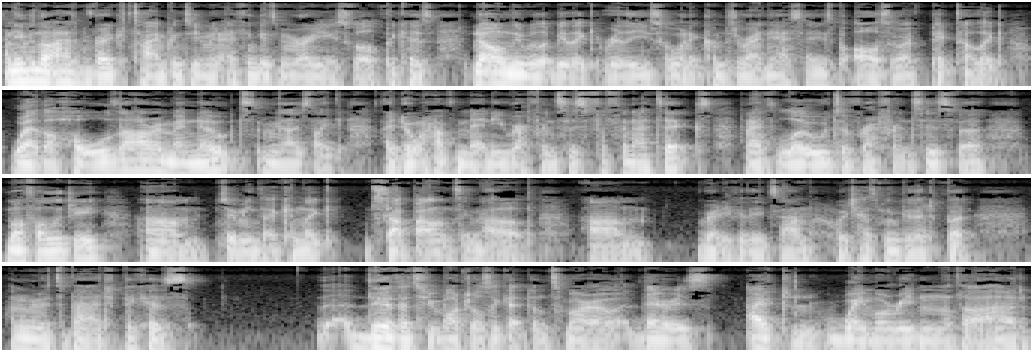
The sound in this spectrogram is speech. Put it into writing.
and even though it has been very time consuming, I think it's been very useful because not only will it be like really useful when it comes to writing the essays, but also I've picked up like where the holes are in my notes and realized like I don't have many references for phonetics and I have loads of references for morphology. Um, so it means I can like start balancing that up, um, ready for the exam, which has been good, but I'm gonna go to bed because the other two modules I get done tomorrow, there is, I've done way more reading than I thought I had.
